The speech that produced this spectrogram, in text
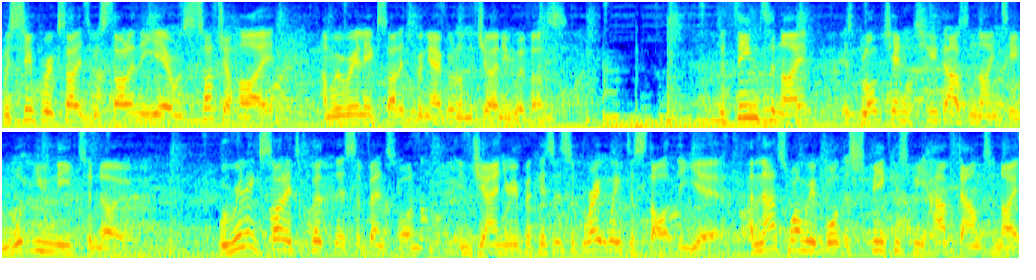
We're super excited to be starting the year on such a high, and we're really excited to bring everyone on the journey with us. The theme tonight is Blockchain 2019, what you need to know. We're really excited to put this event on in January because it's a great way to start the year. And that's why we brought the speakers we have down tonight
